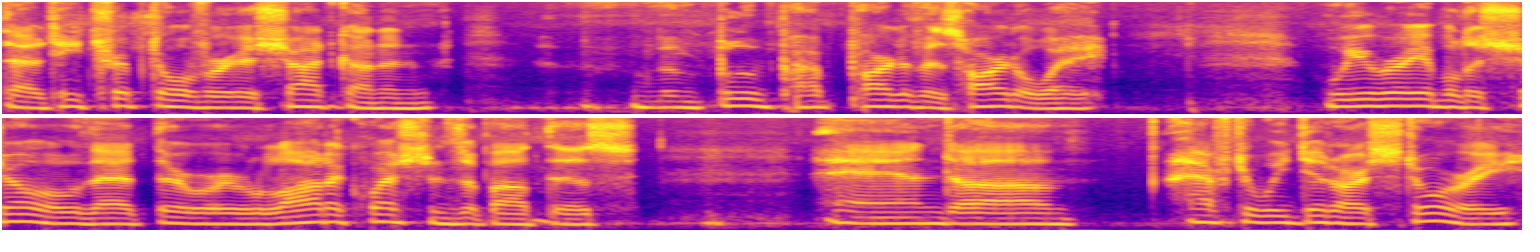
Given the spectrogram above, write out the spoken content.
that he tripped over his shotgun and blew part of his heart away we were able to show that there were a lot of questions about this. And um, after we did our story,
